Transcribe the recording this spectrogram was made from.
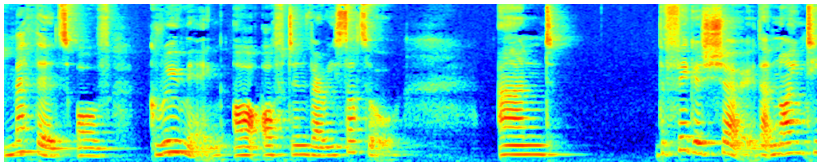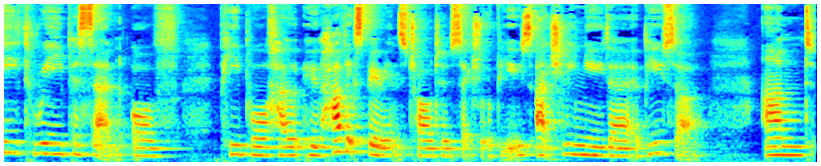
Methods of grooming are often very subtle, and the figures show that 93% of people who have experienced childhood sexual abuse actually knew their abuser. And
